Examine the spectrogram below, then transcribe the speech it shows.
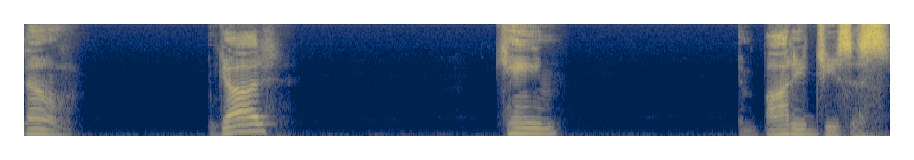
No. God came, embodied Jesus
